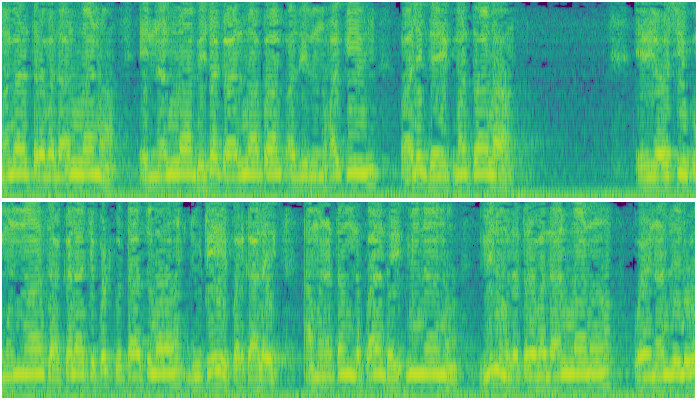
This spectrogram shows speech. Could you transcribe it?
مگر طرف دا اللہ نا. ان اللہ بشک اللہ پاک عزیز حکیم. والد دے حکمت والا. یوشیکم الناس، کلا چپٹ کو تاسو لرا، جھوٹے پر کالے امنتن دپا د اطمینان منو د طرف د الله نو وینزلو،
